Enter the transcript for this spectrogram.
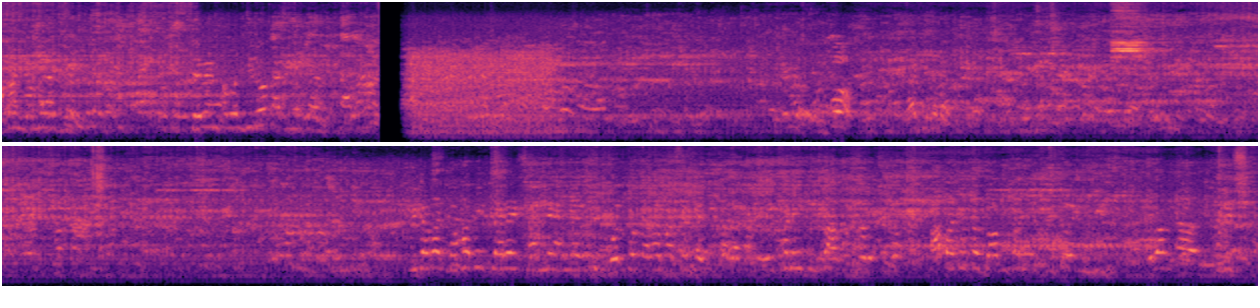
আমার নাম্বার আছে সেভেন ডবল জিরো পিঠাবাদ মহাবীর ক্লাবের সামনে আমি একটি বৈধ কারার পাশে এখানেই কিন্তু আগুন ধরেছিল আপাতত দমকলের দুটো ইঞ্জিন এবং পুলিশ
